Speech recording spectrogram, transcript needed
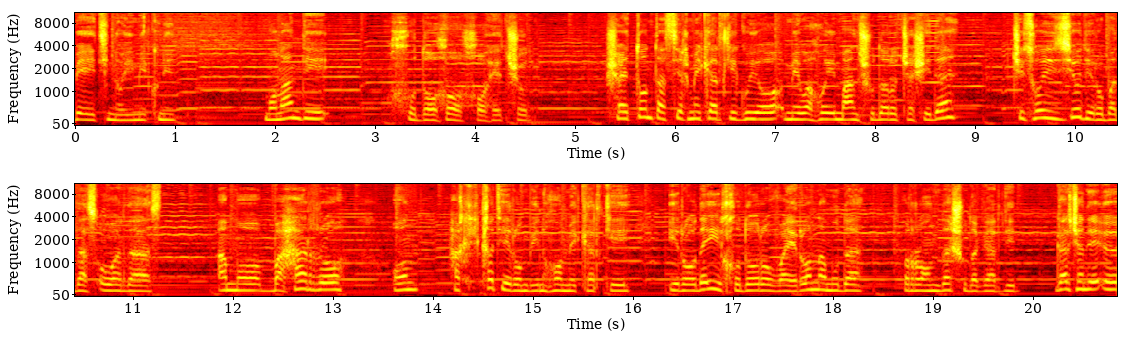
беэътиноӣ мекунед. Монанди худоҳо хоҳед шуд. Шайтон тасдиқ мекард ки гӯё меваҳои манъшударо чашида чизҳои зиёдеро ба даст овардааст. Аммо ба ҳар роҳ он ҳақиқатеро пинҳон мекард ки иродаи худоро вайрон намуда ронда шуда гардид. Гарчанде ӯ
